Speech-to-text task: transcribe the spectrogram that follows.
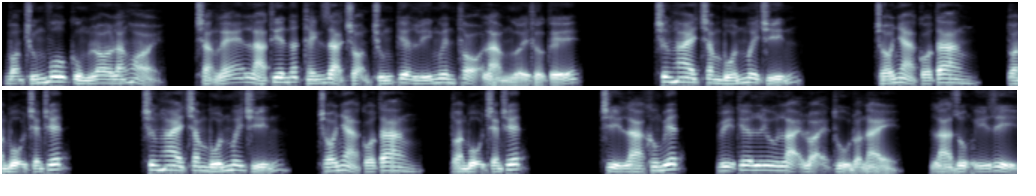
Bọn chúng vô cùng lo lắng hỏi, chẳng lẽ là thiên đất thánh giả chọn chúng kia lý nguyên thọ làm người thừa kế? Chương hai trăm bốn mươi chín, chó nhà có tang, toàn bộ chém chết. Chương hai trăm bốn mươi chín, chó nhà có tang, toàn bộ chém chết. Chỉ là không biết, vị kia lưu lại loại thủ đoạn này là dụng ý gì.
